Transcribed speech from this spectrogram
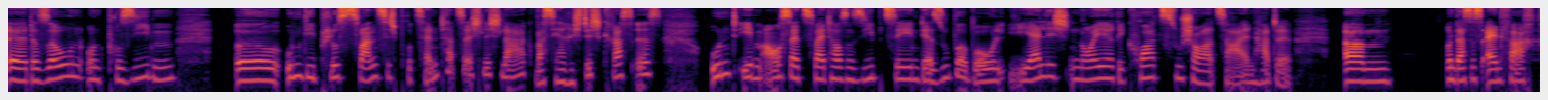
äh, der Zone und Pro7 äh, um die plus 20 Prozent tatsächlich lag, was ja richtig krass ist. Und eben auch seit 2017 der Super Bowl jährlich neue Rekordzuschauerzahlen hatte. Ähm, und das ist einfach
